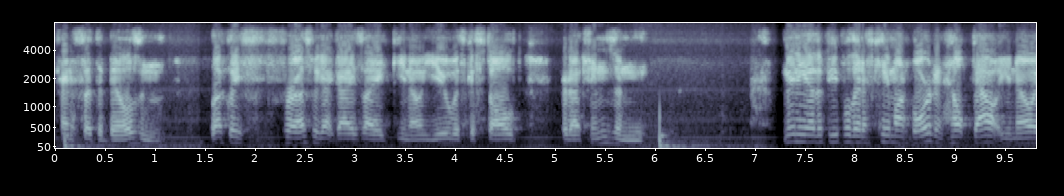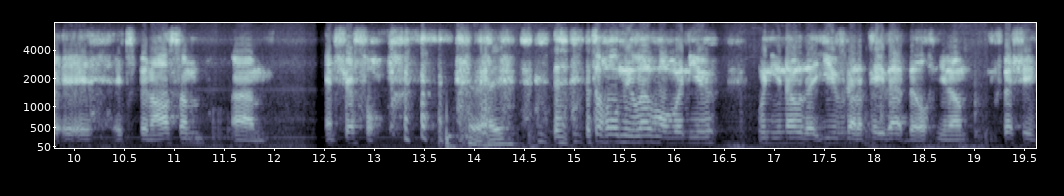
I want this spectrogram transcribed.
trying to foot the bills, and luckily for us, we got guys like you know you with Gestalt Productions and many other people that have came on board and helped out. You know, it, it, it's been awesome um, and stressful. Right. it's a whole new level when you when you know that you've got to pay that bill. You know, especially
